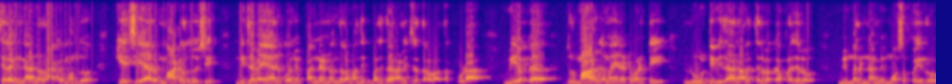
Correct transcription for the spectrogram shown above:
తెలంగాణ రాకముందు కేసీఆర్ మాటలు చూసి నిజమే అనుకొని పన్నెండు వందల మంది బలిదానాలు ఇచ్చిన తర్వాత కూడా మీ యొక్క దుర్మార్గమైనటువంటి లూటి విధానాలు తెలవక ప్రజలు మిమ్మల్ని నమ్మి మోసపోయారు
